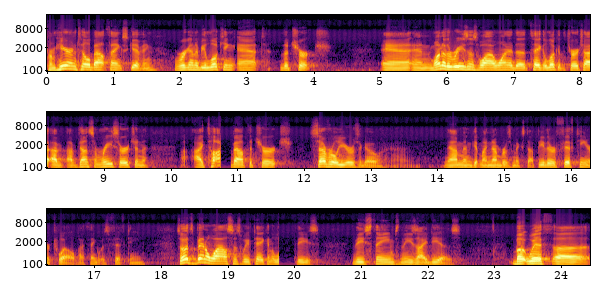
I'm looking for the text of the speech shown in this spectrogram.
from here until about Thanksgiving, we're going to be looking at the church. And, and one of the reasons why I wanted to take a look at the church, I, have I've done some research and I talked about the church several years ago. Uh, now I'm going to get my numbers mixed up, either 15 or 12. I think it was 15. So it's been a while since we've taken a look at these, these themes and these ideas. But with, uh,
